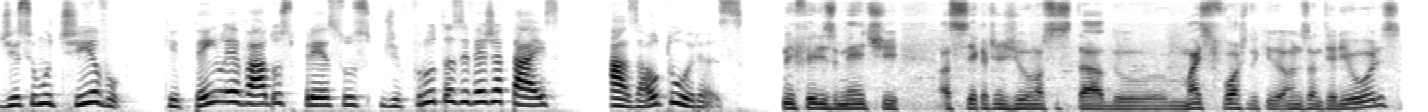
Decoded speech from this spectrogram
disse o motivo que tem levado os preços de frutas e vegetais às alturas. Infelizmente, a seca atingiu o nosso estado mais forte do que anos anteriores.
